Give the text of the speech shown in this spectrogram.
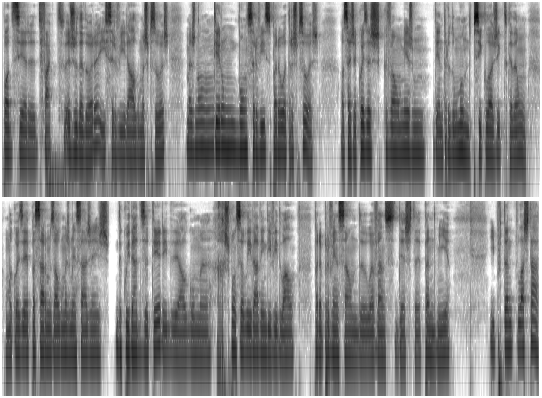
pode ser de facto ajudadora e servir a algumas pessoas, mas não ter um bom serviço para outras pessoas. Ou seja, coisas que vão mesmo dentro do mundo psicológico de cada um. Uma coisa é passarmos algumas mensagens de cuidados a ter e de alguma responsabilidade individual para a prevenção do avanço desta pandemia. E portanto, lá está.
